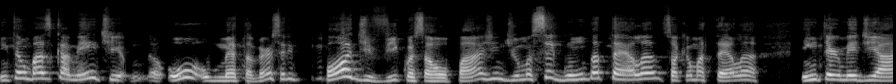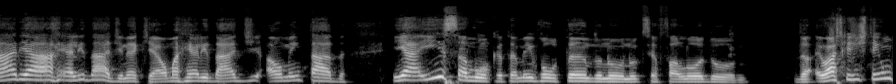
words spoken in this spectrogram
Então, basicamente, o, o, metaverso ele pode vir com essa roupagem de uma segunda tela, só que é uma tela intermediária à realidade, né? Que é uma realidade aumentada. E aí, Samuca, também voltando no, no que você falou do, do. Eu acho que a gente tem um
